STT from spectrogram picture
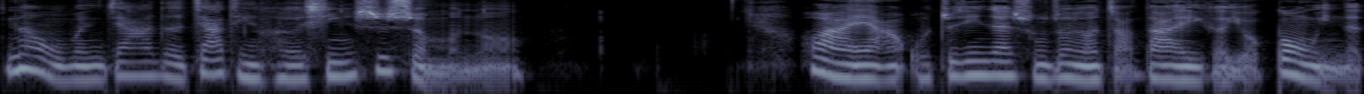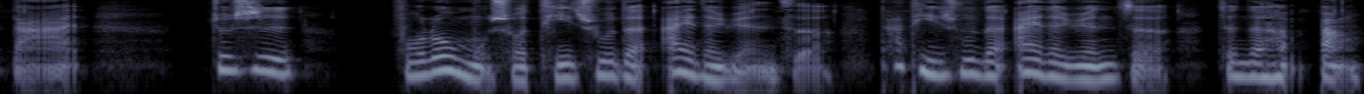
那我们家的家庭核心是什么呢？后来呀，我最近在书中有找到一个有共鸣的答案，就是弗洛姆所提出的爱的原则。他提出的爱的原则真的很棒。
